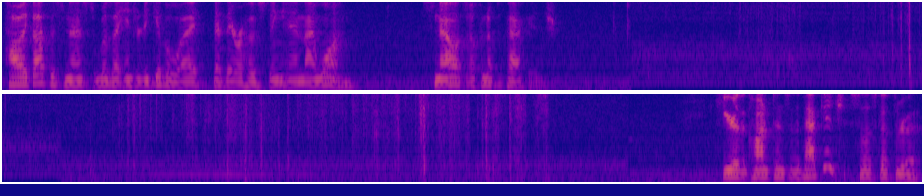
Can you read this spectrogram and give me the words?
How I got this nest was I entered a giveaway that they were hosting and I won. So now let's open up the package. Here are the contents of the package, so let's go through it.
